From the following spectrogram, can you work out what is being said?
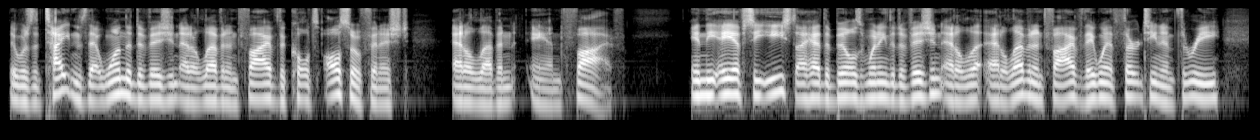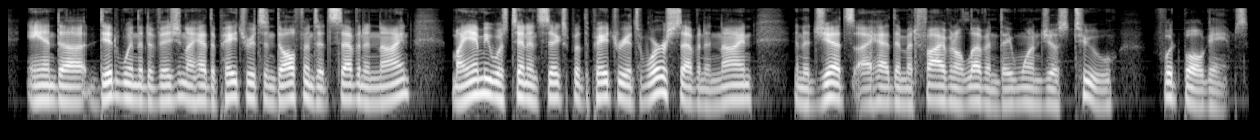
There was the Titans that won the division at 11 and 5. The Colts also finished at 11 and 5. In the AFC East, I had the Bills winning the division at at 11 and 5. They went 13 and 3 and uh, did win the division. I had the Patriots and Dolphins at 7 and 9. Miami was 10 and 6, but the Patriots were 7 and 9, and the Jets, I had them at 5 and 11. They won just two football games.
